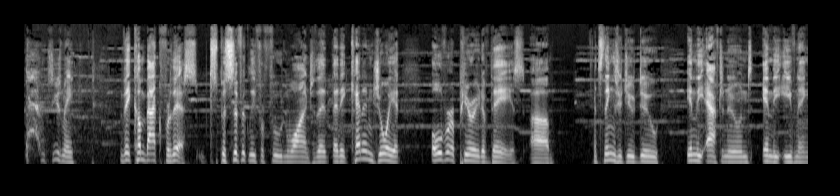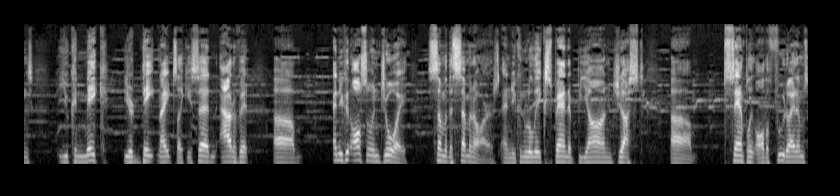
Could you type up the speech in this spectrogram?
excuse me, they come back for this specifically for food and wine so that, that they can enjoy it over a period of days. Uh, it's things that you do in the afternoons, in the evenings. You can make your date nights, like you said, out of it. Um, and you can also enjoy some of the seminars and you can really expand it beyond just um, sampling all the food items.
